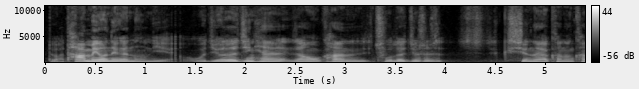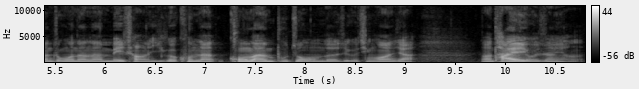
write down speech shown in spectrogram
对吧？他没有那个能力。我觉得今天让我看，除了就是现在可能看中国男篮每场一个空篮空篮不中的这个情况下，然后他也有这样的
